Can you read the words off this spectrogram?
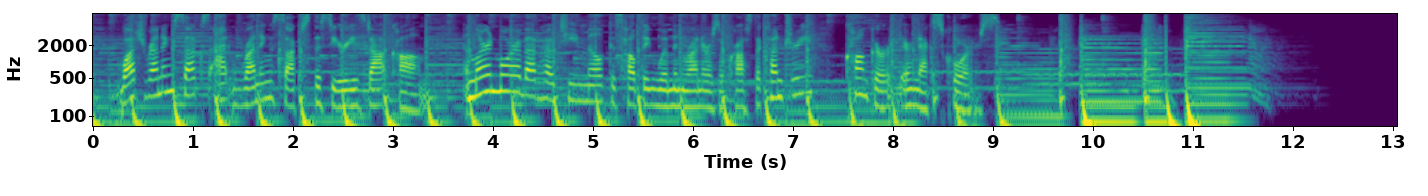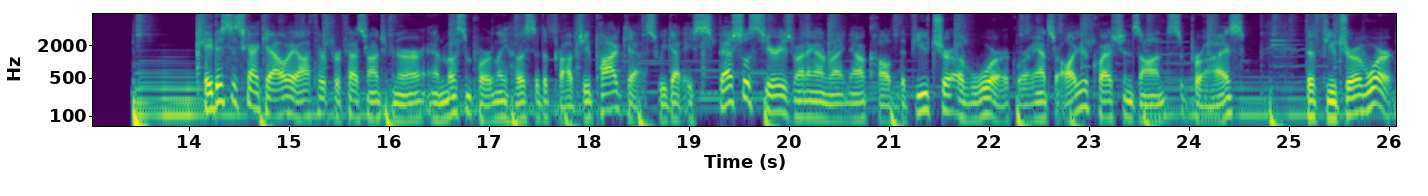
Watch Running Sucks at runningsuckstheseries.com and learn more about how Team Milk is helping women runners across the country conquer their next course. Hey, this is Scott Galloway, author, professor, entrepreneur, and most importantly, host of the Prop G podcast. We got a special series running on right now called The Future of Work, where I answer all your questions on surprise, the future of work.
